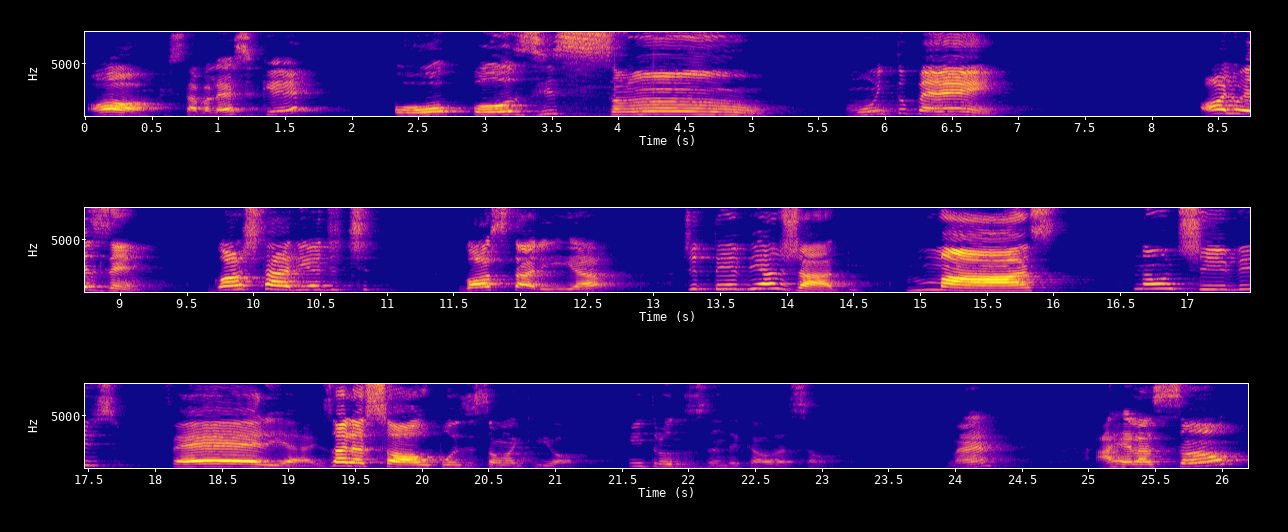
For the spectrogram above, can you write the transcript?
Ó, estabelece que oposição. Muito bem. Olha o exemplo. Gostaria de te gostaria de ter viajado, mas não tive férias. Olha só a oposição aqui, ó, introduzindo aqui a oração, né? A relação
